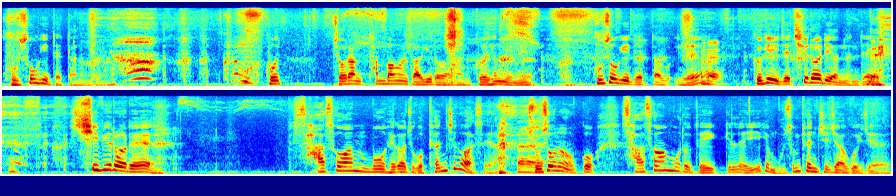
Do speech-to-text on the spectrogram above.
구속이 됐다는 거예요. 그럼 그 저랑 탐방을 가기로 한 그 형님이 구속이 됐다고. 예? 그게 이제 7월이었는데 11월에 사서함 뭐 해가지고 편지가 왔어요. 주소는 없고 사서함으로 돼 있길래 이게 무슨 편지지 하고 이제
